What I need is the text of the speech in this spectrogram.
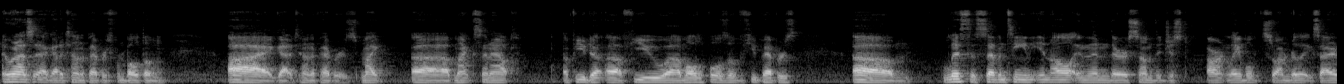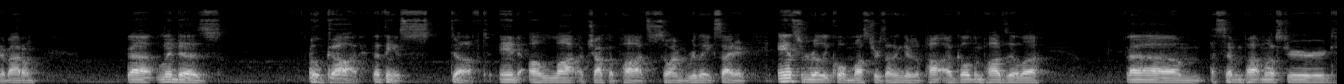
And when I say I got a ton of peppers from both of them, I got a ton of peppers. Mike, uh, Mike sent out a few, a few uh, multiples of a few peppers. Um, list of 17 in all, and then there are some that just aren't labeled, so I'm really excited about them. Uh, Linda's, oh God, that thing is stuffed, and a lot of chocolate pods, so I'm really excited. And some really cool mustards. I think there's a, pot, a Golden Podzilla, um, a seven pot mustard.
